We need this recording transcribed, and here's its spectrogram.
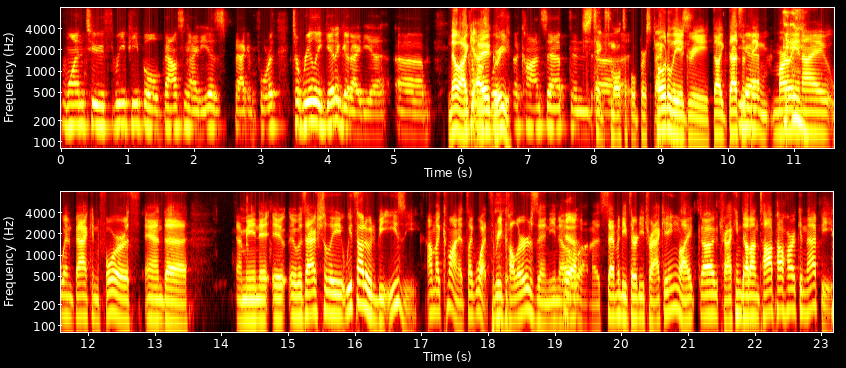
one, two, three people bouncing ideas back and forth to really get a good idea. Um, no, I, I agree. A concept and Just takes uh, multiple perspectives. Totally agree. Like that's the Yeah. thing. Marley and I went back and forth, and uh, I mean, it, it, it was actually we thought it would be easy. I'm like, come on, it's like what three colors and you know Yeah. uh, 70 30 tracking, like uh, tracking dot on top. How hard can that be?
